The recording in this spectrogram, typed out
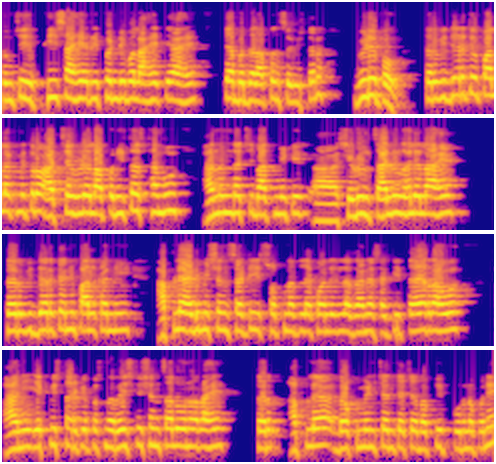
तुमची फीस आहे रिफंडेबल आहे ते आहे त्याबद्दल आपण सविस्तर व्हिडिओ पाहू. तर विद्यार्थी पालक मित्र आजच्या व्हिडिओला आपण इथंच थांबू. आनंदाची बातमी की शेड्यूल चालू झालेला आहे. तर विद्यार्थ्यांनी पालकांनी आपल्या ऍडमिशनसाठी स्वप्नातल्या कॉलेजला जाण्यासाठी तयार राहावं. आणि एकवीस तारखेपासून रजिस्ट्रेशन चालू होणार आहे. तर आपल्या डॉक्युमेंटच्या त्याच्या बाबतीत पूर्णपणे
